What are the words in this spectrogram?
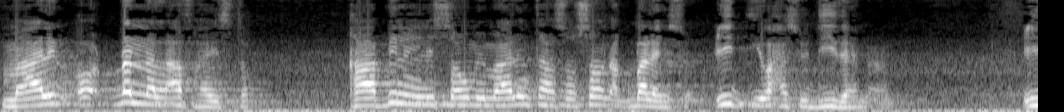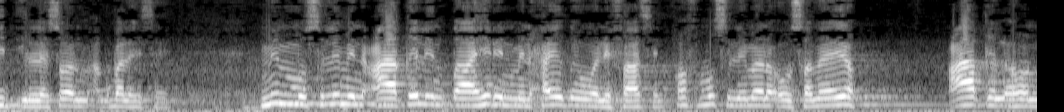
maalin oo dhanna la af haysto qaabilin lisawmi maalintaasoo soon aqbalayso. Ciid iyo waxaasuu diidaa ciid ile soon ma aqbalaysa min muslimin caaqilin daahirin min xaydin wa nifaasin. Qof muslimana uu sameeyo caaqil ahoon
